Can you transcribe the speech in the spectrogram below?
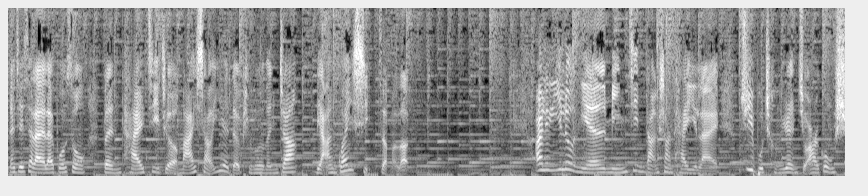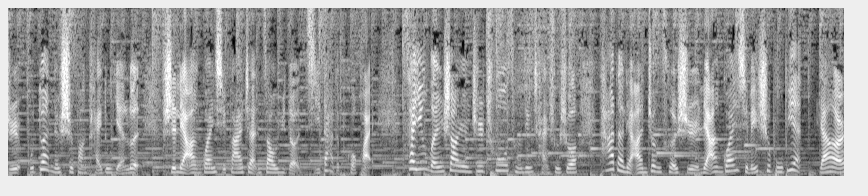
那接下来来播送本台记者马小叶的评论文章：两岸关系怎么了？二零一六年，民进党上台以来，拒不承认“九二共识”，不断的释放台独言论，使两岸关系发展遭遇的极大的破坏。蔡英文上任之初曾经阐述说，他的两岸政策是两岸关系维持不变。然而，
